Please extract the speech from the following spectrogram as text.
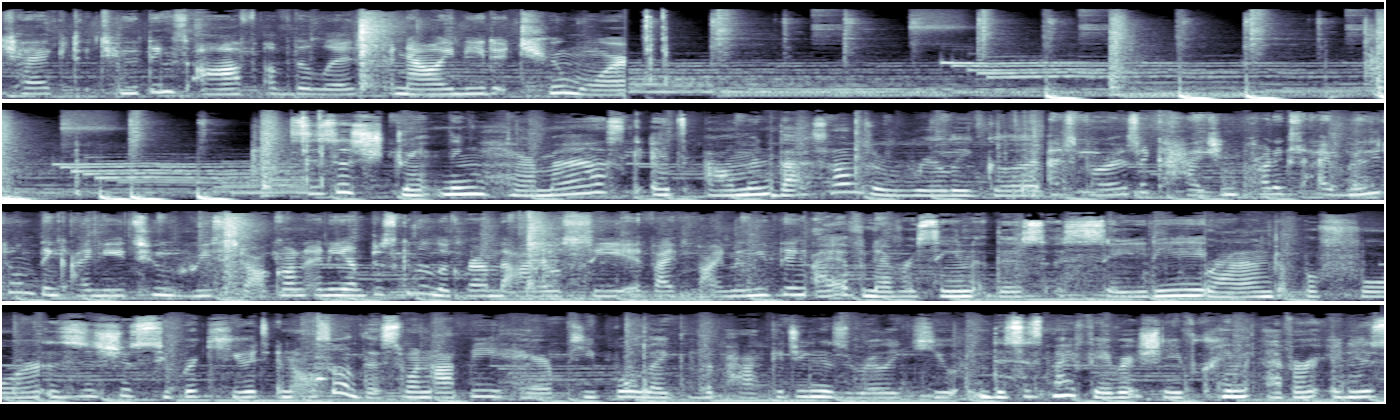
Checked two things off of the list and now I need two more is a straightening hair mask. It's almond. That sounds really good. As far as like hygiene products, I really don't think I need to restock on any. I'm just gonna look around the aisle, see if I find anything. I have never seen this Sadie brand before. This is just super cute. And also this one, Happy Hair People, like the packaging is really cute. This is my favorite shave cream ever. It is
